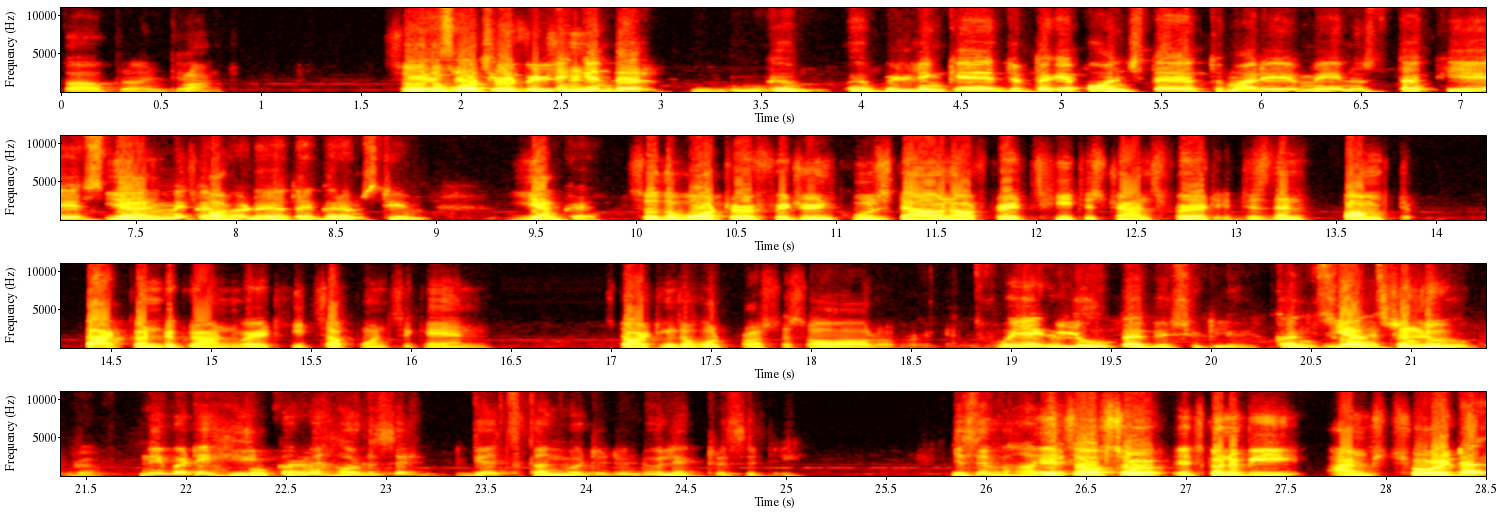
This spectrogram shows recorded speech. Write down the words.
Power plant. Yeah. plant. So the water एसेंशियली बिल्डिंग के refrigerant, अंदर बिल्डिंग के जब तक ये पहुंचता है तुम्हारे मेन उस तक ये Yeah, स्टीम में it's hot. कन्वर्ट हो जाता है गर्म स्टीम yeah. ओके So the water refrigerant cools down after its heat is transferred. It is then pumped back underground where it heats up once again, starting the whole process all over again. वो ये एक लूप है बेसिकली Yeah, it's a loop. नहीं but a heat Okay. pump में how does it gets converted into electricity? जैसे वहाँ पे It's तो also it's going to be I'm sure, it's,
